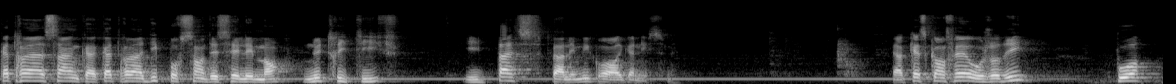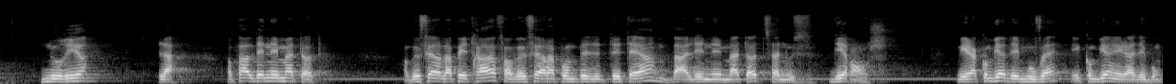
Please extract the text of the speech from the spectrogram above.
85 à 90% des éléments nutritifs, passent par les micro-organismes. Alors, qu'est-ce qu'on fait aujourd'hui pour nourrir là? On parle des nématodes. On veut faire la pétrave, on veut faire la pompe de terre, bah, les nématodes, ça nous dérange. Mais il a combien des mauvais et combien il a des bons?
